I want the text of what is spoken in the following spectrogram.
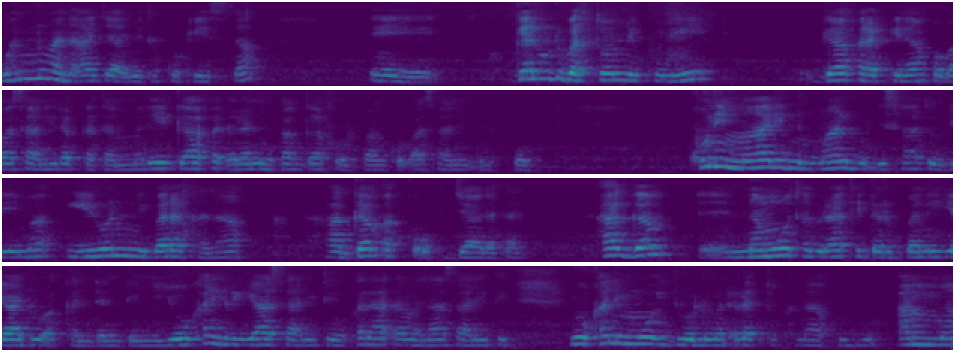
wannuma na ajaa'ibe tokko keessa garuu dubartoonni kunii gaafa rakkinaa kophaa isaanii rakkatan malee gaafa dhalan yookaan gaafa ulfaan kophaa isaanii ulfoo. Kuni maaliin maal mul'isaa ta'u deema dhiironni bara kanaa hagam akka of jaalatan hagam namoota biraatti darbanii yaaduu akka hin dandeenye yookaan hiriyaa isaaniiti yookaan haadha manaa isaaniiti yookaan immoo ijoolluma dhalattu kanaafiyyuu amma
